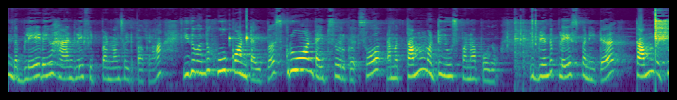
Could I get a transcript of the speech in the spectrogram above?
இந்த பிளேடையும் ஹேண்டிலையும் ஃபிட் பண்ணலாம்னு சொல்லிட்டு பார்க்கலாம். இது வந்து hook on type screw on டைப்ஸும் இருக்குது ஸோ நம்ம தம் மட்டும் யூஸ் பண்ணால் போதும். இப்படி வந்து ப்ளேஸ் பண்ணிவிட்டு தம் வச்சு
